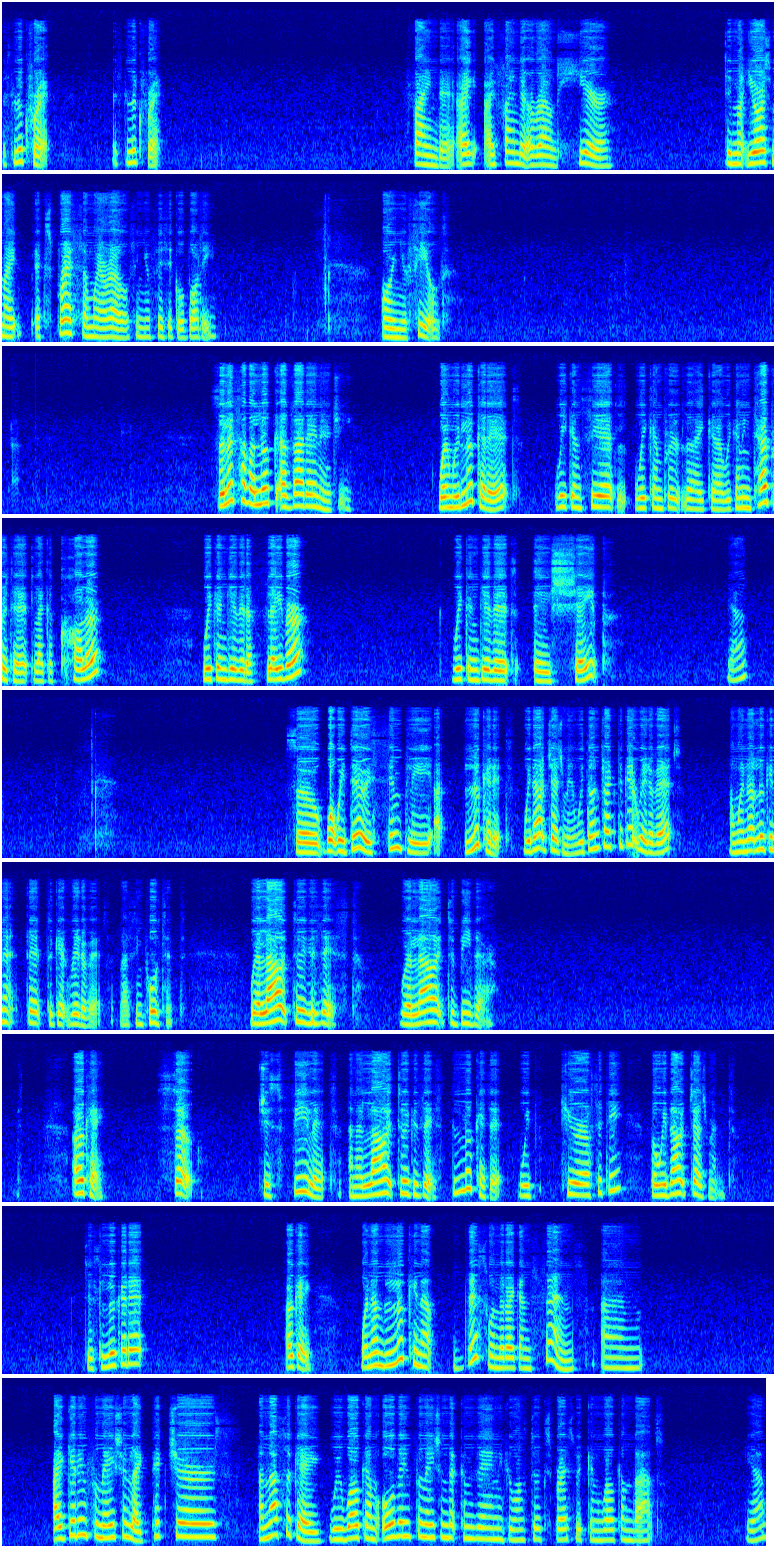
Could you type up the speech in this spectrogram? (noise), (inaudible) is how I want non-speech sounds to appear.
Let's look for it. Let's look for it. Find it. I, I find it around here. Yours might express somewhere else in your physical body or in your field. So let's have a look at that energy. When we look at it, we can see it, we can like uh, we can interpret it like a color. We can give it a flavor. We can give it a shape. Yeah. So what we do is simply uh, look at it without judgment. We don't try to get rid of it, and we're not looking at it to get rid of it. That's important. We allow it to exist. We allow it to be there. Okay, so just feel it and allow it to exist. Look at it with curiosity, but without judgment. Just look at it. Okay, when I'm looking at this one that I can sense, um, I get information like pictures, and that's okay. We welcome all the information that comes in. If he wants to express, we can welcome that. Yeah?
